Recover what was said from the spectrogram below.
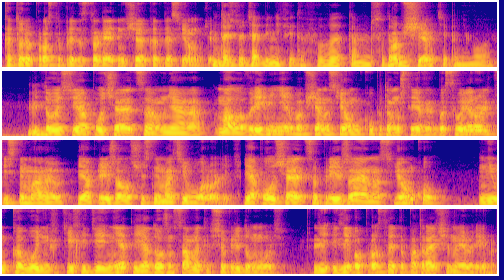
который просто предоставляет мне человека для съемки. Ну, то есть у тебя бенефитов в этом сотрудничестве вообще. типа не было? И то есть я, получается, у меня мало времени вообще на съемку, потому что я как бы свои ролики снимаю. Я приезжал еще снимать его ролики. Я, получается, приезжаю на съемку, ни у кого никаких идей нет, и я должен сам это все придумывать. Либо просто это потраченное время.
